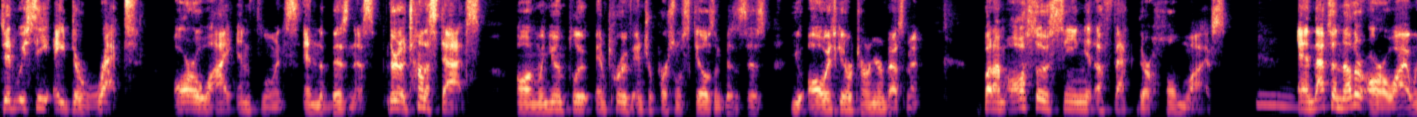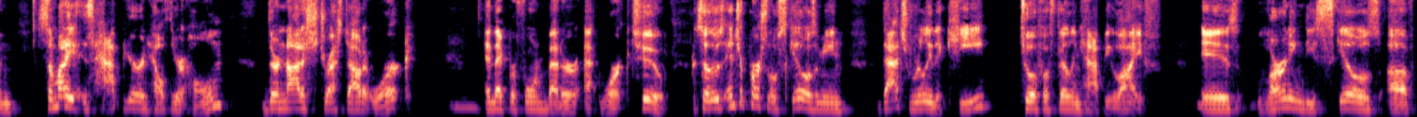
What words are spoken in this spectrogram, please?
did we see a direct ROI influence in the business. There's a ton of stats on when you improve, interpersonal skills in businesses, you always get a return on your investment. But I'm also seeing it affect their home lives. Mm. And that's another ROI. When somebody is happier and healthier at home, they're not as stressed out at work mm. and they perform better at work too. So those interpersonal skills, I mean, that's really the key to a fulfilling, happy life is learning these skills of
